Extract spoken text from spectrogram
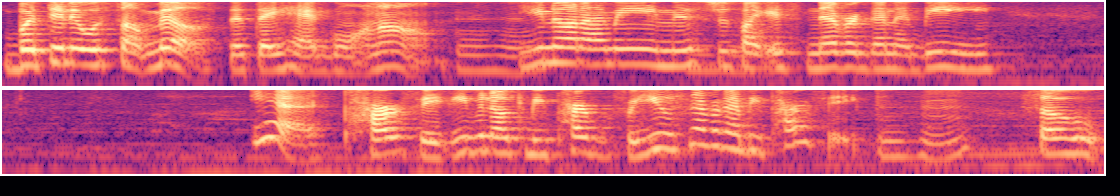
but then it was something else that they had going on. Mm-hmm. You know what I mean? It's just like it's never gonna be Yeah. perfect, even though it can be perfect for you. It's never gonna be perfect. Mm-hmm. So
